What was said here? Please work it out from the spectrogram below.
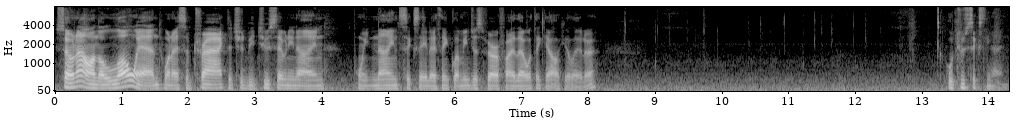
So now on the low end, when I subtract, it should be 279.968, I think. Let me just verify that with the calculator. Oh, 269.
